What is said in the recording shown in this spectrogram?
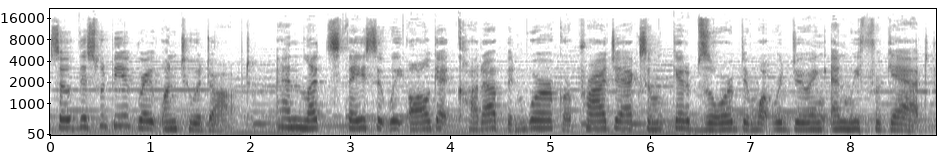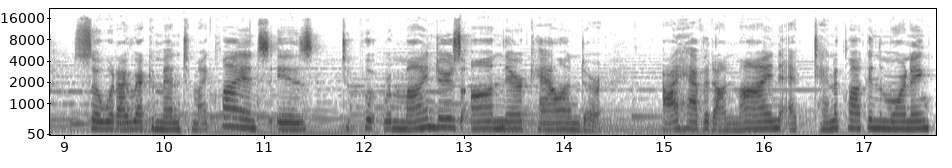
So this would be a great one to adopt. And let's face it, we all get caught up in work or projects and get absorbed in what we're doing and we forget. So, what I recommend to my clients is to put reminders on their calendar. I have it on mine at 10 o'clock in the morning,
